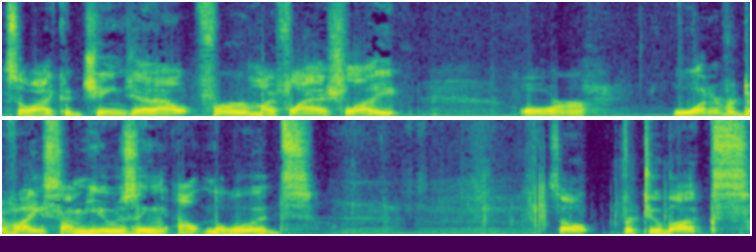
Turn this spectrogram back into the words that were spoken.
So I could change that out for my flashlight or whatever device I'm using out in the woods. So for two bucks,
